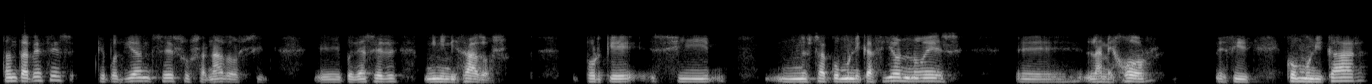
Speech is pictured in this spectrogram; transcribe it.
tantas veces que podrían ser subsanados, eh, podrían ser minimizados, porque si nuestra comunicación no es eh, la mejor, es decir, comunicar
